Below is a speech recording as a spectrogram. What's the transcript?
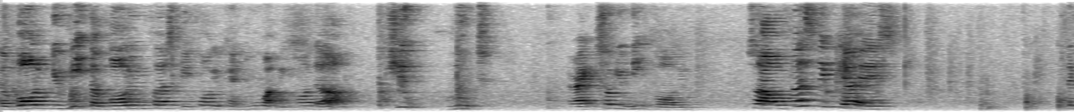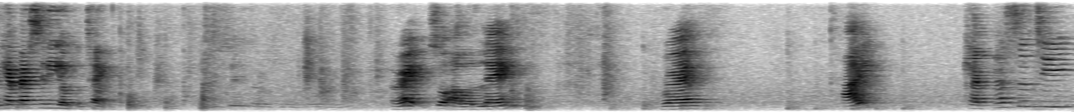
The vol you need the volume first before you can do what we call the cube root. Alright, so you need volume. So our first thing here is the capacity of the tank. Alright, so our length, breadth, height, capacity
